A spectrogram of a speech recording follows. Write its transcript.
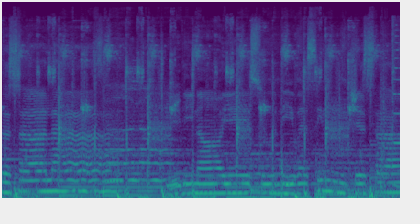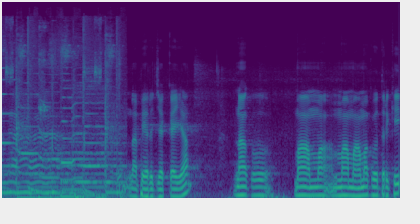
వ్రతశాల ఇది నా నివసించశాల నా పేరు జక్కయ్య. నాకు మా అమ్మ మా మామ కూతురికి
